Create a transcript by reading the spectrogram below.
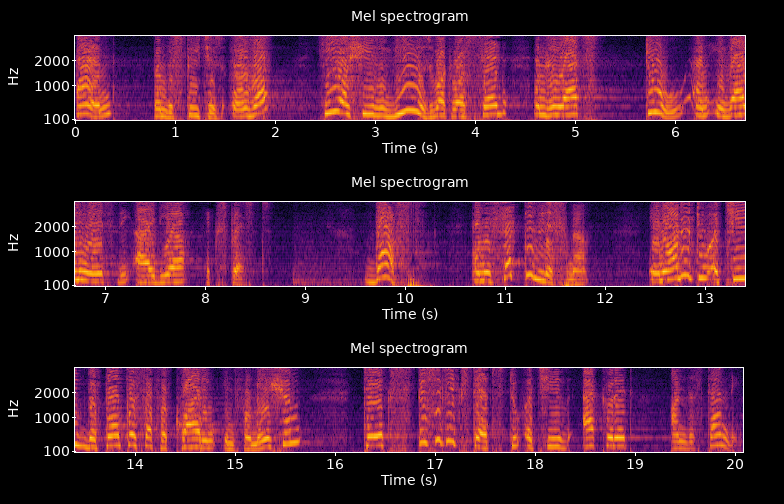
And when the speech is over, he or she reviews what was said and reacts to and evaluates the idea expressed. Thus, an effective listener, in order to achieve the purpose of acquiring information, takes specific steps to achieve accurate understanding.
